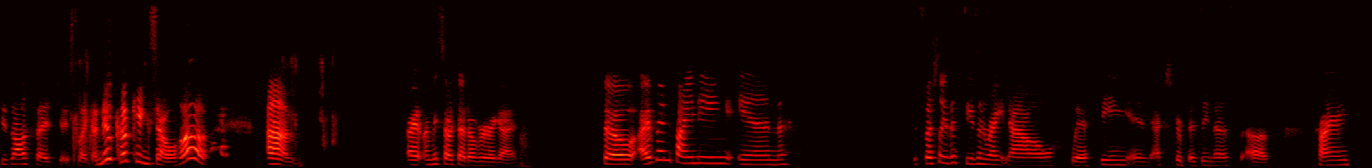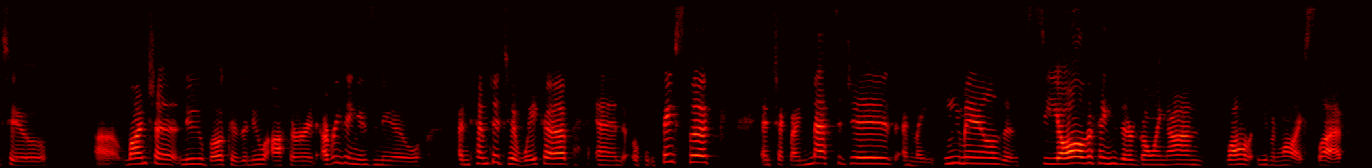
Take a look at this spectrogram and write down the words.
she's all excited. She's like a new cooking show. Oh. Um, all right, let me start that over again. So I've been finding in especially this season right now with being in extra busyness of trying to uh, launch a new book as a new author and everything is new i'm tempted to wake up and open facebook and check my messages and my emails and see all the things that are going on while even while i slept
